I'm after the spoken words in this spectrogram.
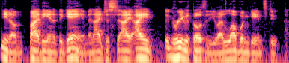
you know, by the end of the game. And I just I, I agree with both of you. I love when games do that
